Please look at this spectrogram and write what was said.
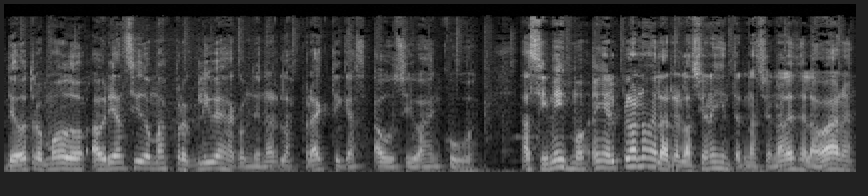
de otro modo, habrían sido más proclives a condenar las prácticas abusivas en Cuba. Asimismo, en el plano de las relaciones internacionales de La Habana,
